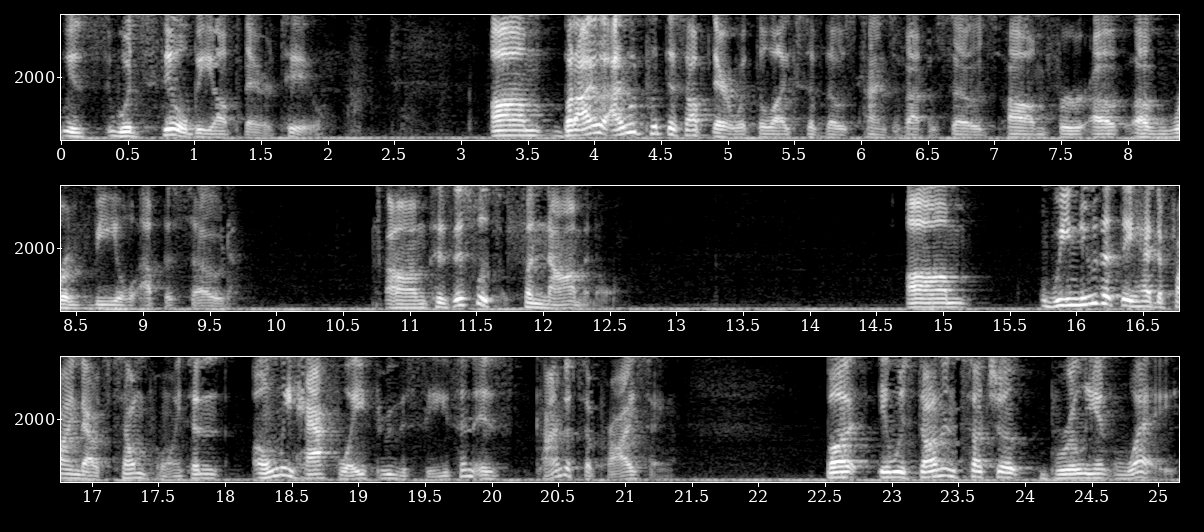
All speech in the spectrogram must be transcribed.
was would still be up there too. Um, but I, I would put this up there with the likes of those kinds of episodes um, for a, a reveal episode because um, this was phenomenal. Um, we knew that they had to find out some point, and only halfway through the season is kind of surprising. But it was done in such a brilliant way.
